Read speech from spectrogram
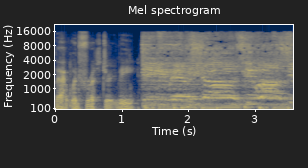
That would frustrate me. She really showed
